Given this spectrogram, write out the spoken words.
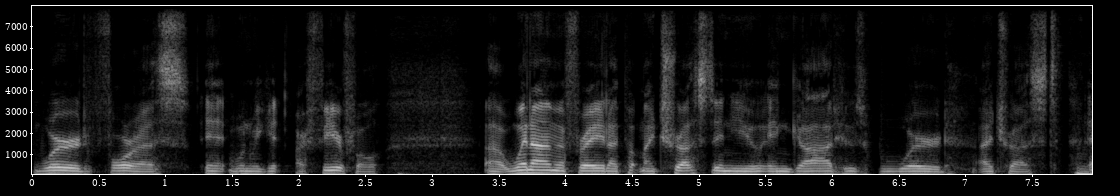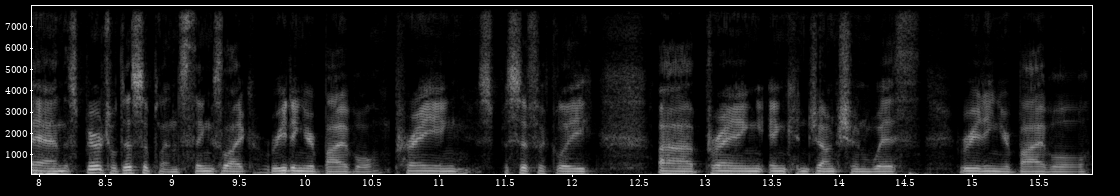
word for us when we get are fearful. Uh, when I'm afraid, I put my trust in you, in God, whose word I trust. Mm-hmm. And the spiritual disciplines, things like reading your Bible, praying specifically, uh, praying in conjunction with reading your Bible,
